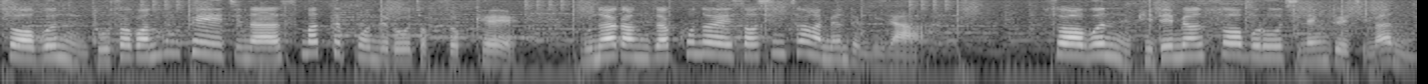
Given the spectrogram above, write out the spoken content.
수업은 도서관 홈페이지나 스마트폰으로 접속해 문화강좌 코너에서 신청하면 됩니다. 수업은 비대면 수업으로 진행되지만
